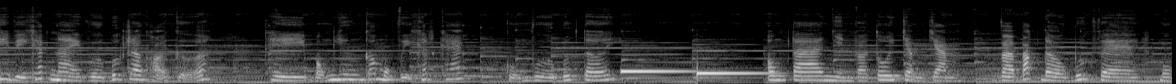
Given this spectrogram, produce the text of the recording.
Khi vị khách này vừa bước ra khỏi cửa thì bỗng dưng có một vị khách khác cũng vừa bước tới. Ông ta nhìn vào tôi chầm chầm và bắt đầu bước về một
